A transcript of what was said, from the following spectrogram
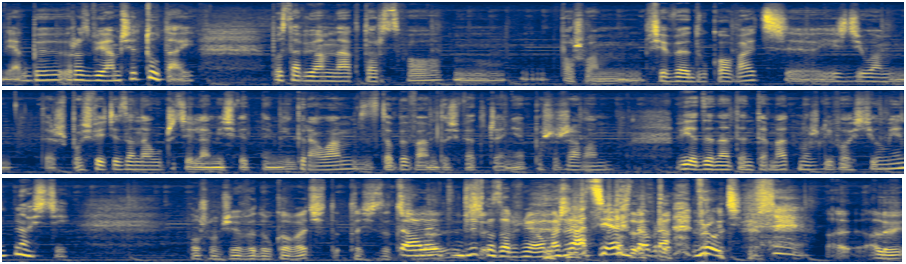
jakby rozwijałam się tutaj. Postawiłam na aktorstwo, poszłam się wyedukować, e, jeździłam też po świecie za nauczycielami świetnymi, grałam, zdobywałam doświadczenie, poszerzałam wiedzę na ten temat, możliwości, umiejętności. Poszłam się wyedukować, to, to się zatrzyma. czy- zabrzmiało, masz rację, dobra, wróć. Ale,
